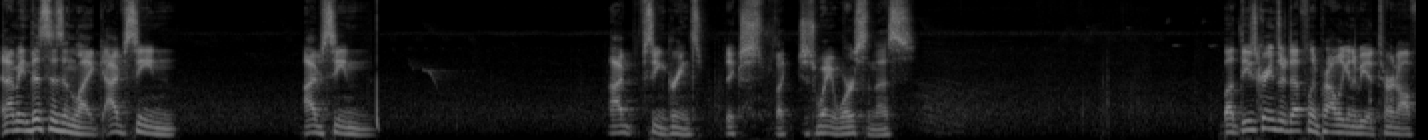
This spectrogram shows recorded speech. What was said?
And I mean, this isn't like I've seen I've seen I've seen greens like just way worse than this. But these greens are definitely probably going to be a turnoff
